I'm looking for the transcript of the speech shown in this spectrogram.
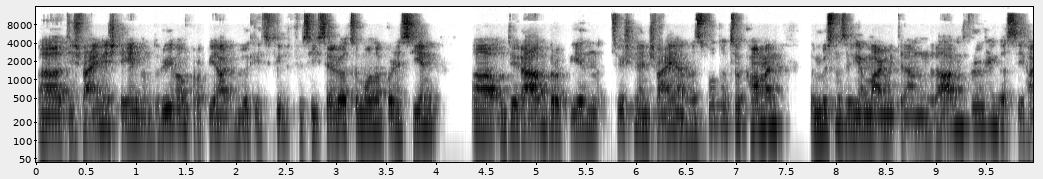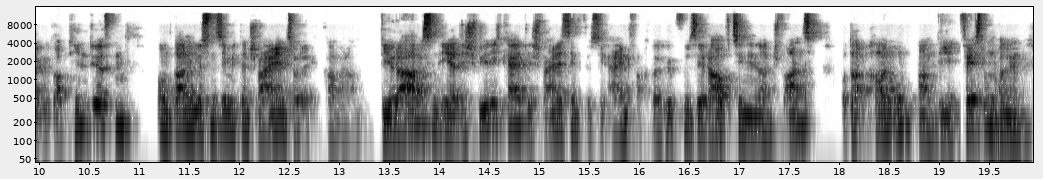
Äh, die Schweine stehen dann drüber und probieren halt möglichst viel für sich selber zu monopolisieren. Und die Raben probieren zwischen den Schweinen an das Futter zu kommen dann müssen sie einmal mit den anderen Raben prügeln, dass sie halt überhaupt hin dürfen. Und dann müssen sie mit den Schweinen zurechtkommen. Die Raben sind eher die Schwierigkeit, die Schweine sind für sie einfach. Da hüpfen sie rauf, ziehen in den Schwanz oder hauen unten an die Fesseln von den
